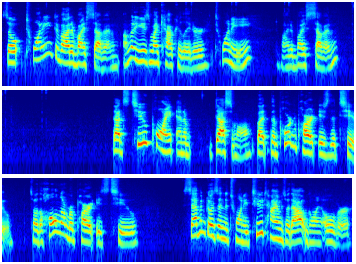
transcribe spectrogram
So 20 divided by 7, I'm going to use my calculator. 20 divided by 7. That's 2 point and a decimal, but the important part is the 2. So the whole number part is 2. 7 goes into 20 two times without going over.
